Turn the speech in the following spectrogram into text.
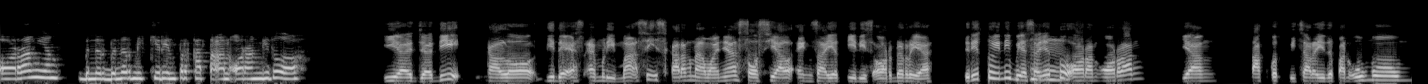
orang yang bener-bener mikirin perkataan orang gitu loh. Iya, jadi kalau di DSM-5 sih sekarang namanya social anxiety disorder ya. Jadi tuh ini biasanya mm -hmm. tuh orang-orang yang takut bicara di depan umum.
